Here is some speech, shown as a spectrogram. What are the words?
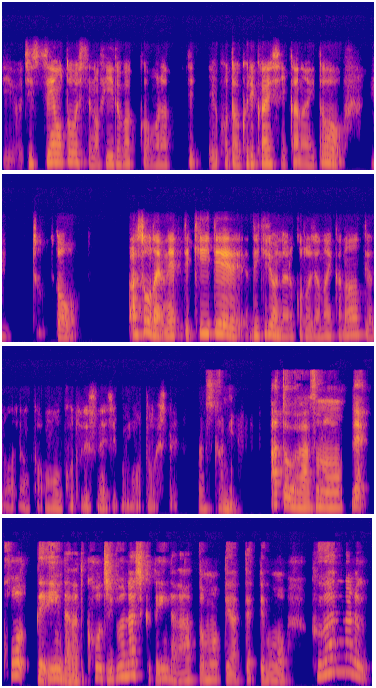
ていう、実践を通してのフィードバックをもらってっていうことを繰り返していかないと、ちょっとあ、そうだよねって聞いてできるようになることじゃないかなっていうのはなんか思うことですね、自分を通して。確かに。あとは、そのね、こうでいいんだなって、こう自分らしくていいんだなと思ってやってっても、不安になる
